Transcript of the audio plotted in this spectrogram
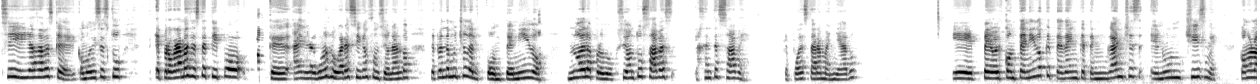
Sí, ya sabes que, como dices tú, eh, programas de este tipo que en algunos lugares siguen funcionando, depende mucho del contenido, no de la producción. Tú sabes, la gente sabe que puede estar amañado, eh, pero el contenido que te den, que te enganches en un chisme, como lo,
